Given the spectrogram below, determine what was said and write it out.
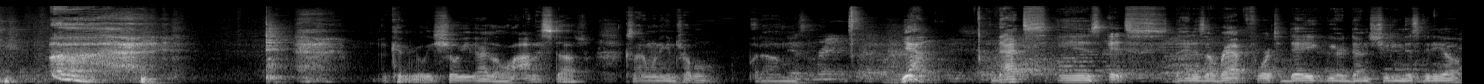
I couldn't really show you guys a lot of stuff because I don't want to get in trouble. But um, yeah, that is it. That is a wrap for today. We are done shooting this video.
